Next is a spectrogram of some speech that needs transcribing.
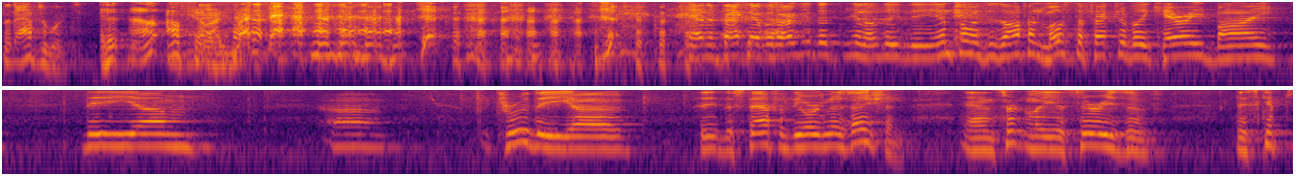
But afterwards. afterwards. and in fact, I would argue that you know the, the influence is often most effectively carried by the um, uh, through the, uh, the, the staff of the organization, and certainly a series of they skipped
